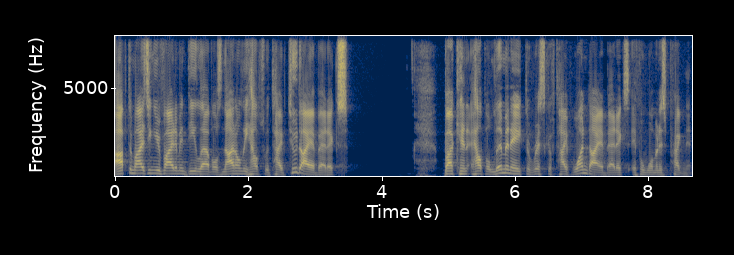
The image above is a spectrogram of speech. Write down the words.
Optimizing your vitamin D levels not only helps with type 2 diabetics, but can help eliminate the risk of type 1 diabetics if a woman is pregnant.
